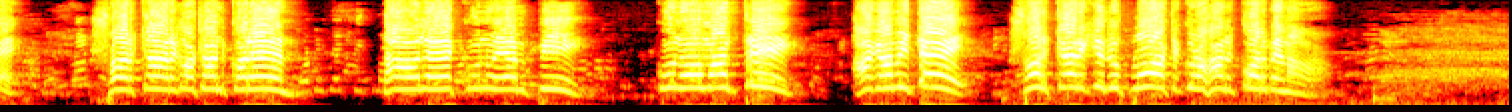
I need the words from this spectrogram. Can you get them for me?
সরকার গঠন করেন, তাহলে কোনো এমপি, কোনো মন্ত্রী আগামীতে সরকার কিন্তু প্লট গ্রহণ করবে না।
